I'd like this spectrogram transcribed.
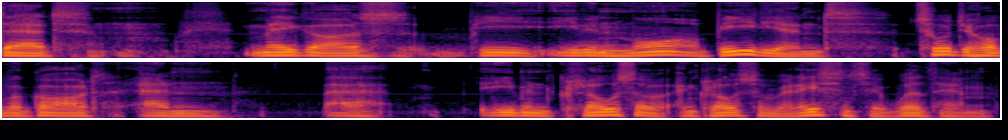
that make us be even more obedient to Jehovah God and uh, even closer and closer relationship with Him.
